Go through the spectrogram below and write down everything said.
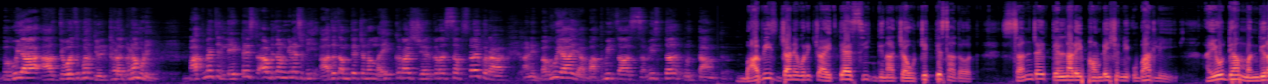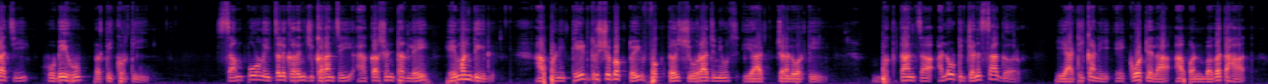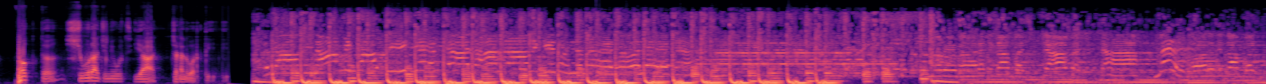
बघूया आज दिवसभरातील ठळक घडामोडी. बातम्यांचे लेटेस्ट अपडेट जाणून घेण्यासाठी आजच आमच्या चॅनल लाईक करा शेअर करा सबस्क्राईब करा आणि बघूया या बातमीचा सविस्तर वृत्तांत. बावीस जानेवारीच्या ऐतिहासिक दिनाच्या औचित्य साधत संजय तेलनाडे फाउंडेशनने उभारली अयोध्या मंदिराची हुबेहूब प्रतिकृती. संपूर्ण इचलकरंजीकरांचे आकर्षण ठरले हे मंदिर. आपण थेट दृश्य बघतोय फक्त शिवराज न्यूज या चॅनलवरती. भक्तांचा अलोट जनसागर. या ठिकाणी एकवटलेला आपण बघत आहात फक्त शिवराज न्यूज या चॅनलवरती. बच्चा बच्चा मेरे भारत का बच्चा बच्चा जय जय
